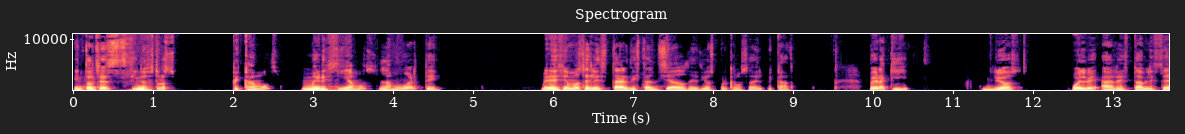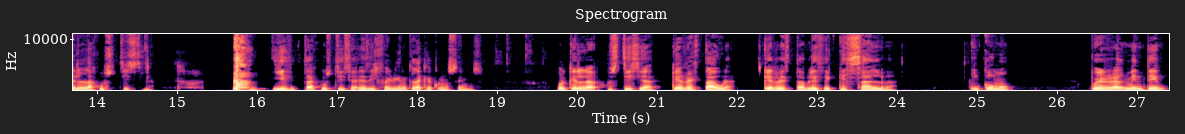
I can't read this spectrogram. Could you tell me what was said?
Entonces, si nosotros pecamos, merecíamos la muerte. Merecíamos el estar distanciados de Dios por causa del pecado. Pero aquí Dios vuelve a restablecer la justicia. y esta justicia es diferente a la que conocemos. Porque es la justicia que restaura, que restablece, que salva. ¿Y cómo? Pues realmente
